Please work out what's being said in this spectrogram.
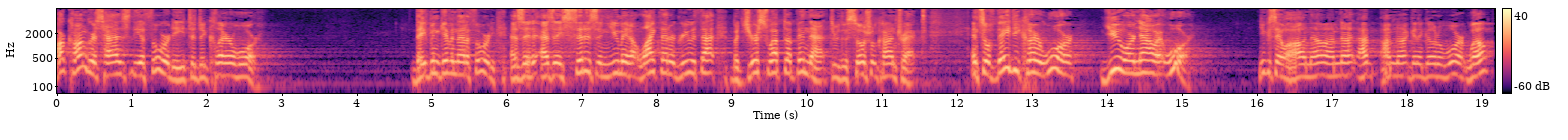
Our Congress has the authority to declare war. They've been given that authority. As a, as a citizen, you may not like that or agree with that, but you're swept up in that through the social contract. And so if they declare war, you are now at war. You can say, well, oh, no, I'm not, I'm, I'm not going to go to war. Well,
